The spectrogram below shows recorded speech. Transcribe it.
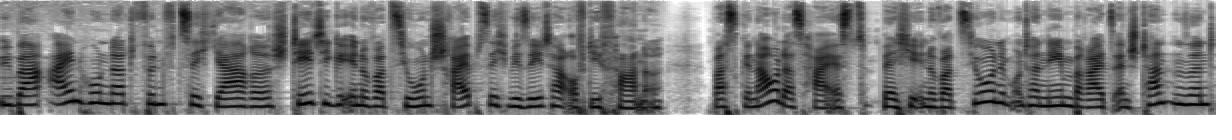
Über 150 Jahre stetige Innovation schreibt sich Viseta auf die Fahne. Was genau das heißt, welche Innovationen im Unternehmen bereits entstanden sind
